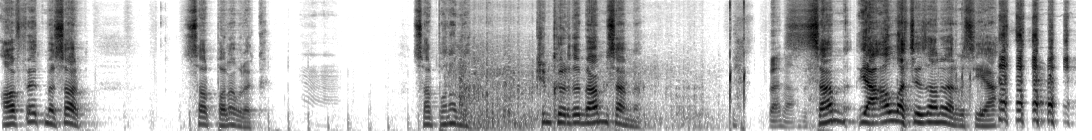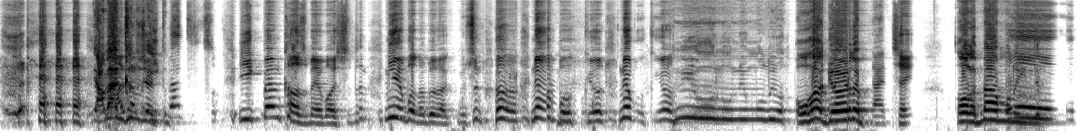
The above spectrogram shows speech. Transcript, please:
Affetme Sarp. Sarp bana bırak. Sarp bana bırak. Kim kırdı ben mi sen mi? Ben abi. Sen mi? Ya Allah cezanı vermesin ya. ya ben Adam, kıracaktım. İlk ben, ilk ben kazmaya başladım. Niye bana bırakmıyorsun? Ha, ne bakıyor? Ne bakıyor? Niye oluyor, oluyor? Oha gördüm. Ben. Oğlum ben bunu Oo, indim.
